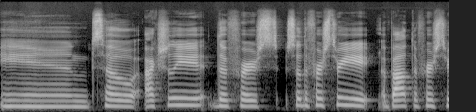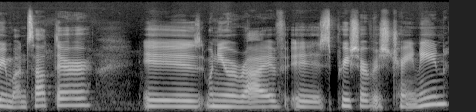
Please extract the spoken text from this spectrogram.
and so actually the first so the first three about the first three months out there is when you arrive is pre-service training.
